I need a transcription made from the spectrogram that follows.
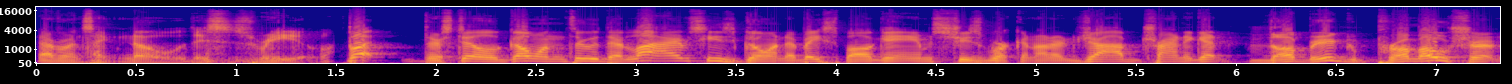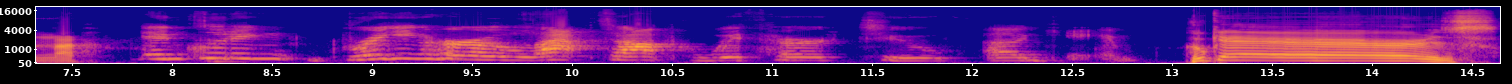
Everyone's like, no, this is real. But they're still going through their lives. He's going to baseball games. She's working on her job, trying to get the big promotion. Including bringing her laptop with her to a game. Who cares?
